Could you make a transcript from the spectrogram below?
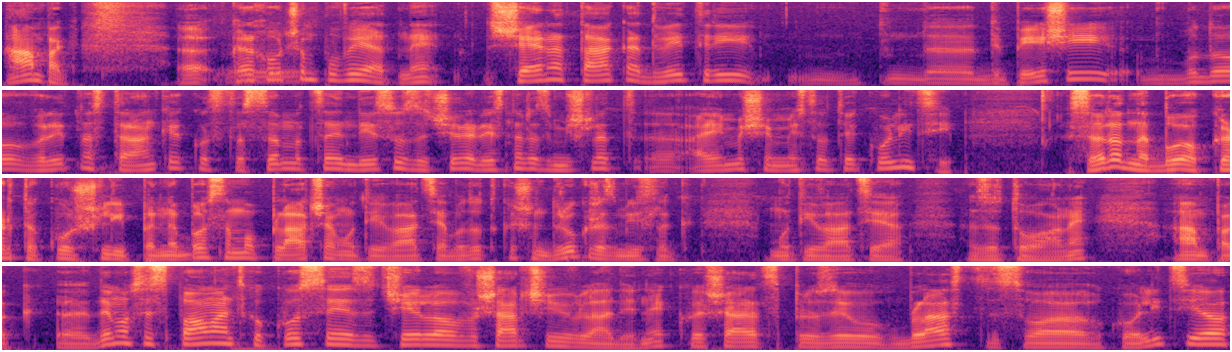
Ampak, eh, kar hočem povedati, ne, še ena taka, dve, tri depeši bodo verjetno stranke, kot sta SMC in DESO, začele resno razmišljati, eh, a jim je še mesto v tej koaliciji. Seveda ne bojo kar tako šli, pa ne bo samo plača motivacija, bo tudi kakšen drug razmislek motivacija za to. Ampak, dajmo se spomniti, kako se je začelo v Šarčevi vladi. Ne? Ko je Šarc prevzel oblast za svojo koalicijo,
